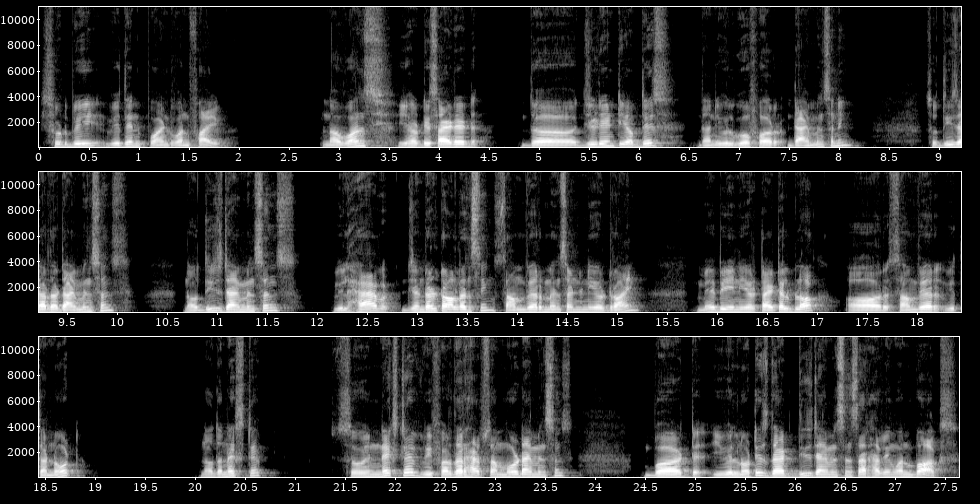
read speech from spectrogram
should be within 0.15. Now once you have decided the GD&T of this, then you will go for dimensioning. So these are the dimensions. Now these dimensions will have general tolerancing somewhere mentioned in your drawing. maybe in your title block or somewhere with a note. Now the next step. So in next step we further have some more dimensions but you will notice that these dimensions are having one box.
